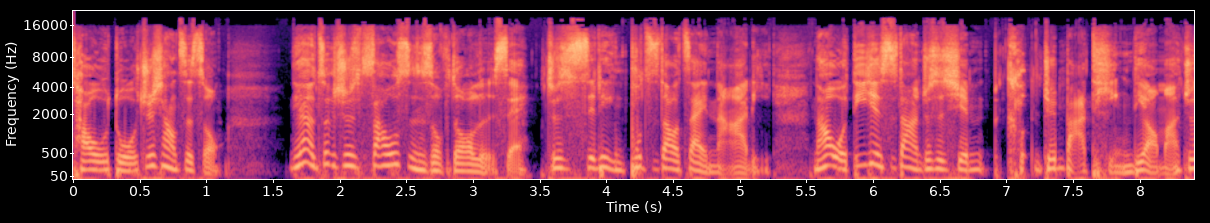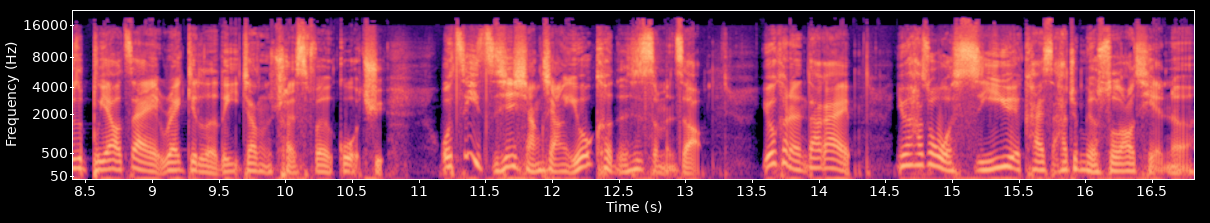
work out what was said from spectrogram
超多，就像这种，你看这个就是 thousands of dollars 哎、就是 sitting 不知道在哪里。然后我第一件事当然就是先就把它停掉嘛，就是不要再 regularly 这样子 transfer 过去。我自己仔细想想，有可能是什么？你知道？有可能大概因为他说我十一月开始他就没有收到钱了，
